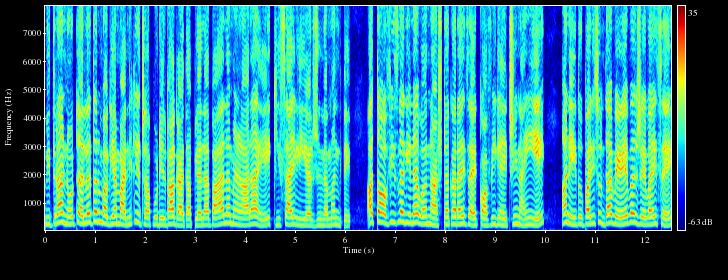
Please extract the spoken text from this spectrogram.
मित्रांनो ठरलं तर मग या मालिकेच्या पुढील भागात आपल्याला पाहायला मिळणार आहे की सायली अर्जुनला म्हणते आता ऑफिसला गेल्यावर नाश्ता करायचा आहे कॉफी घ्यायची नाहीये आणि दुपारी सुद्धा वेळेवर जेवायचंय.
